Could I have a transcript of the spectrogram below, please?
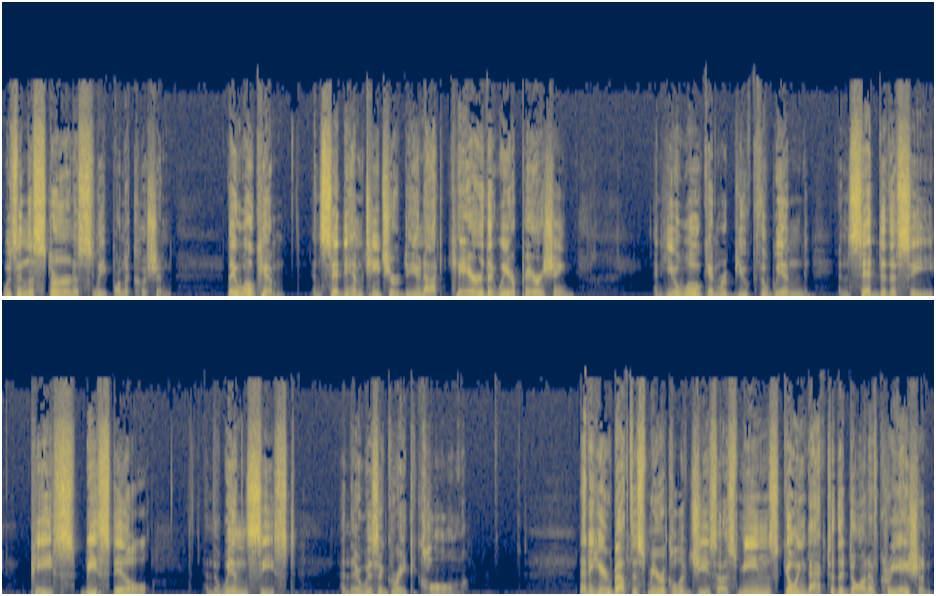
was in the stern asleep on a cushion. They woke him and said to him, Teacher, do you not care that we are perishing? And he awoke and rebuked the wind and said to the sea, Peace, be still. And the wind ceased, and there was a great calm. Now, to hear about this miracle of Jesus means going back to the dawn of creation.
